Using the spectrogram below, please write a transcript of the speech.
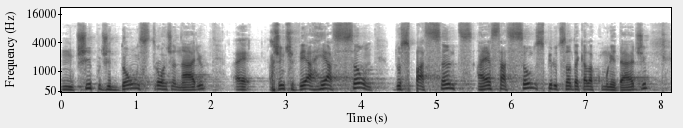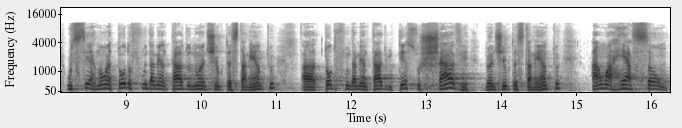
um tipo de dom extraordinário. É, a gente vê a reação dos passantes a essa ação do Espírito Santo daquela comunidade. O sermão é todo fundamentado no Antigo Testamento, ah, todo fundamentado em texto-chave do Antigo Testamento. Há uma reação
